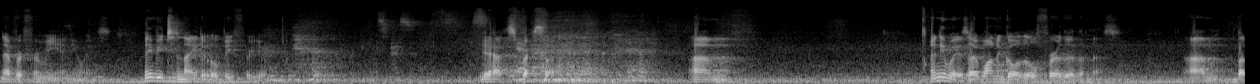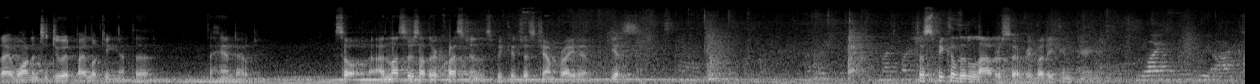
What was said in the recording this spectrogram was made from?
Never for me anyways. Maybe tonight it will be for you. Yeah, espresso. Um, Anyways, I want to go a little further than this. Um, but I wanted to do it by looking at the, the handout. So, unless there's other questions, we could just jump right in. Yes? Just speak a little louder so everybody can hear you. Why do we react?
